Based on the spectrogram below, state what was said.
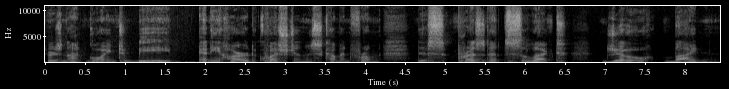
There's not going to be any hard questions coming from this president select Joe Biden.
